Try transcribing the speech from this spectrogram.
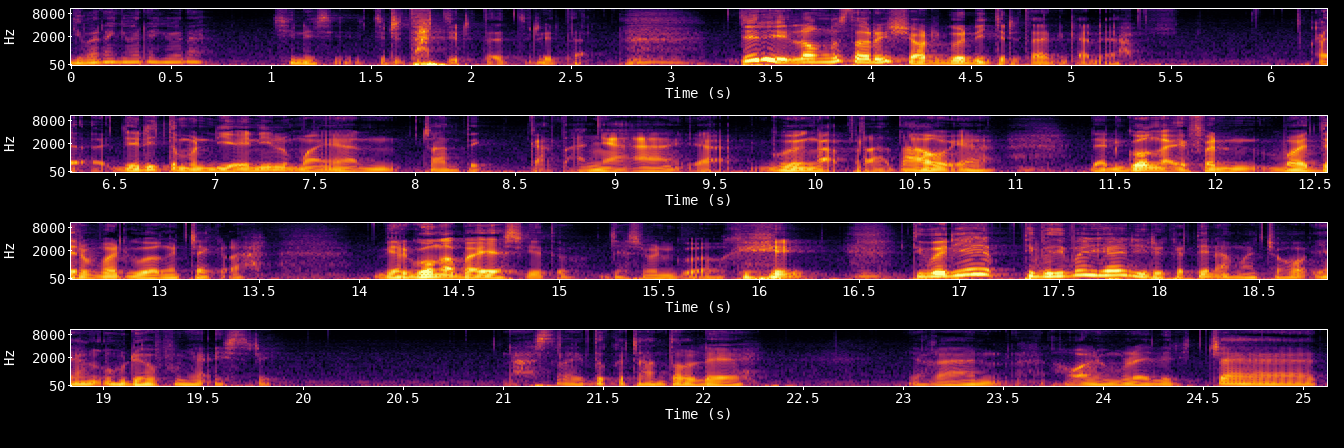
Gimana gimana gimana? Sini sih cerita cerita cerita. Jadi long story short gue diceritain kan ya. Uh, jadi temen dia ini lumayan cantik katanya ya. Gue nggak pernah tahu ya. Dan gue nggak even bother buat gue ngecek lah biar gue nggak bias gitu judgement gue oke. Okay? tiba dia tiba-tiba dia dideketin sama cowok yang udah punya istri. Nah setelah itu kecantol deh ya kan? Awalnya mulai dari chat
